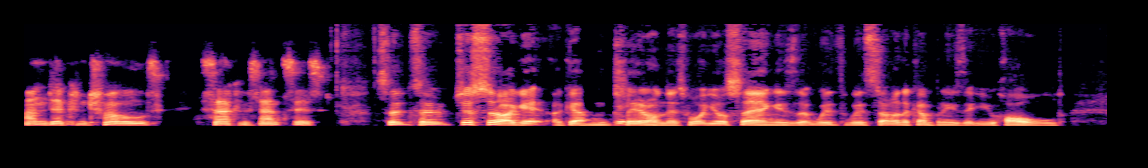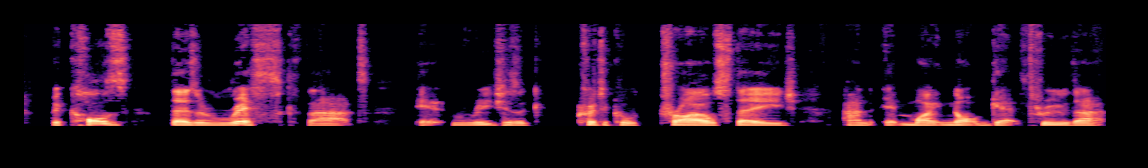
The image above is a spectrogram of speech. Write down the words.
under controlled circumstances. So, so just so I get I get clear on this, what you're saying is that with with some of the companies that you hold, because there's a risk that it reaches a critical trial stage and it might not get through that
